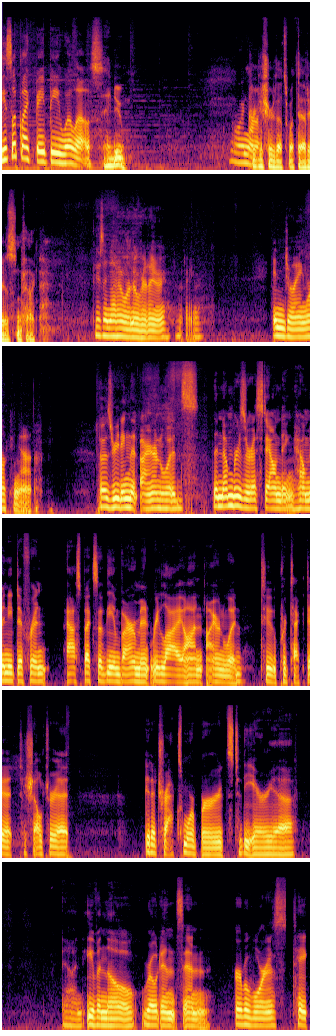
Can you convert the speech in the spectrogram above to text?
These look like baby willows. They do. Or not. Pretty sure that's what that is, in fact. There's another one over there that I'm enjoying looking at. I was reading that ironwoods, the numbers are astounding how many different aspects of the environment rely on ironwood to protect it, to shelter it. It attracts more birds to the area. And even though rodents and herbivores take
